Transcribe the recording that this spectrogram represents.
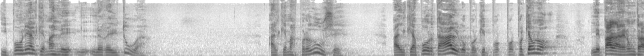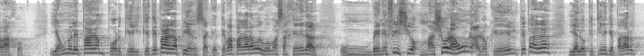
Y pone al que más le, le reditúa, al que más produce, al que aporta algo, porque, porque a uno le pagan en un trabajo. Y a uno le pagan porque el que te paga piensa que te va a pagar a vos y vos vas a generar un beneficio mayor aún a lo que él te paga y a lo que tiene que pagar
